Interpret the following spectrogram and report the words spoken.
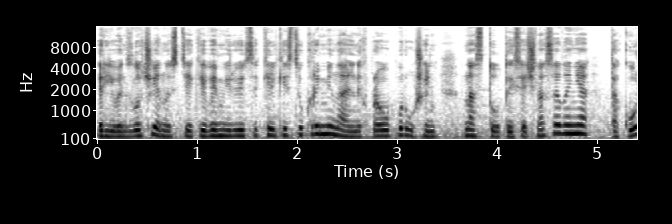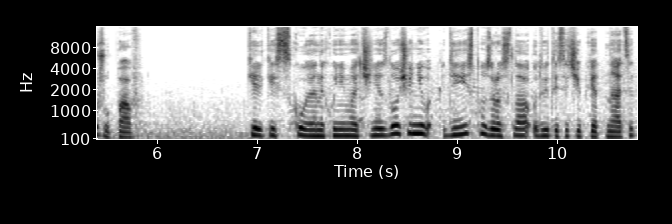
Рівень злочинності, який вимірюється кількістю кримінальних правопорушень на 100 тисяч населення, також упав. Кількість скоєних у Німеччині злочинів дійсно зросла у 2015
